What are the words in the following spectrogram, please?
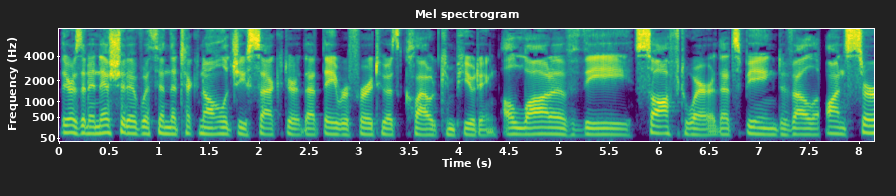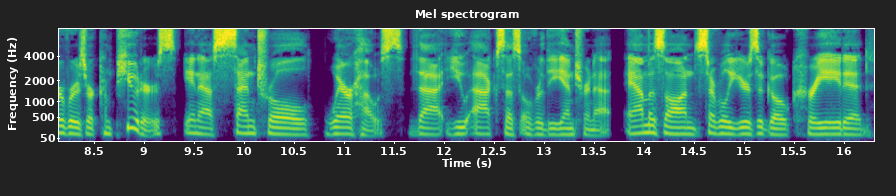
there's an initiative within the technology sector that they refer to as cloud computing. A lot of the software that's being developed on servers or computers in a central warehouse that you access over the internet. Amazon several years ago created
